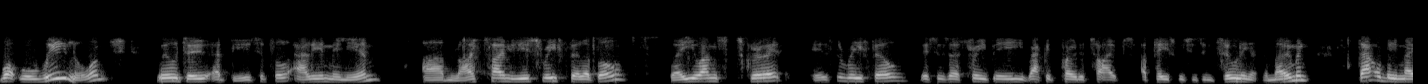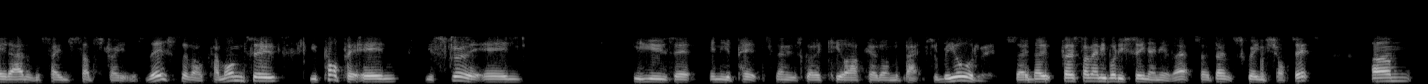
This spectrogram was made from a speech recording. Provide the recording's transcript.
What will we launch? We'll do a beautiful aluminium um, lifetime use refillable where you unscrew it. Here's the refill. This is a 3D rapid prototypes, a piece which is in tooling at the moment. That will be made out of the same substrate as this that I'll come on to. You pop it in, you screw it in, you use it in your pits, then it's got a QR code on the back to reorder it. So no, first time anybody's seen any of that, so don't screenshot it. Um,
